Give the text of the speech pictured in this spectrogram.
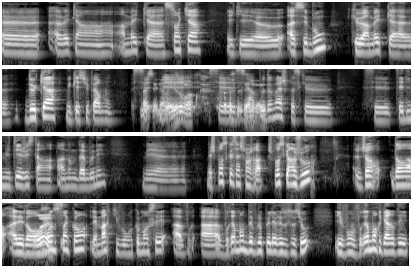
euh, avec un, un mec qui a 100K et qui est euh, assez bon qu'un mec qui a 2K mais qui est super bon. Bah, c'est raison, hein. un peu dommage parce que c'est, t'es limité juste à un, un nombre d'abonnés. Mais, euh, mais je pense que ça changera. Je pense qu'un jour, genre, dans, allez, dans Ouais, moins de c'est- 5 ans, les marques ils vont commencer à, vr- à vraiment développer les réseaux sociaux. Ils vont vraiment regarder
